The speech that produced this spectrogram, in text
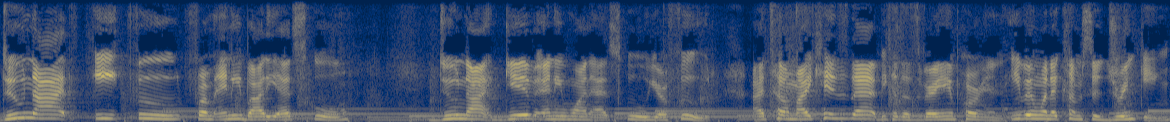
do not eat food from anybody at school. Do not give anyone at school your food. I tell my kids that because it's very important. Even when it comes to drinking,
